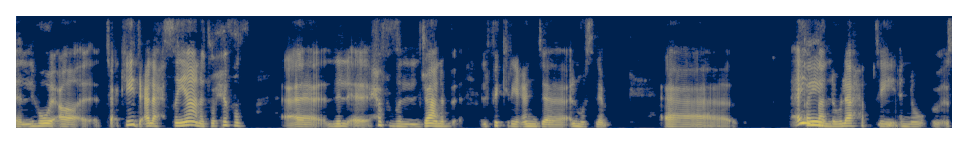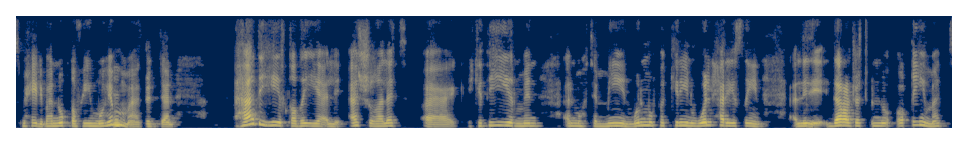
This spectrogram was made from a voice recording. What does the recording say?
اللي هو التاكيد على صيانة وحفظ لحفظ الجانب الفكري عند المسلم. أيضا طيب. لو لاحظتي إنه اسمحي لي بهالنقطة فيه مهمة جدا. هذه هي القضية اللي أشغلت كثير من المهتمين والمفكرين والحريصين لدرجة إنه أقيمت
